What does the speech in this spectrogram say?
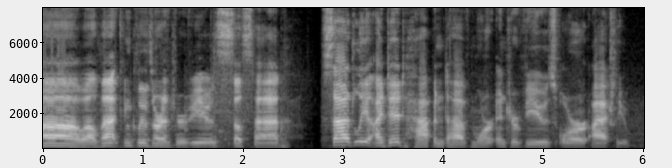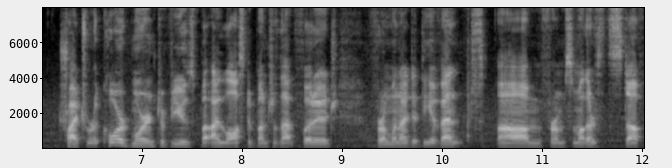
Ah, well, that concludes our interviews. So sad. Sadly, I did happen to have more interviews, or I actually tried to record more interviews, but I lost a bunch of that footage from when I did the event, um, from some other stuff.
